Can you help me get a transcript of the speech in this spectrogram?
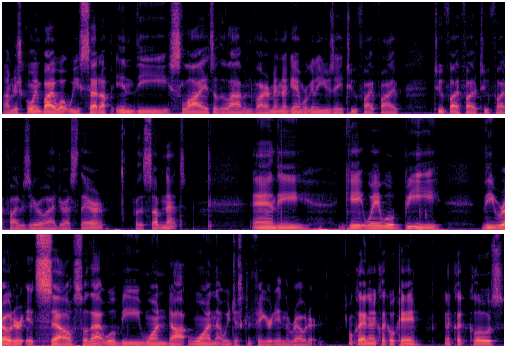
I'm just going by what we set up in the slides of the lab environment. And again, we're going to use a 255 255 2550 address there for the subnet. And the gateway will be the router itself. So that will be 1.1 that we just configured in the router. Okay, I'm going to click OK. I'm going to click close,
